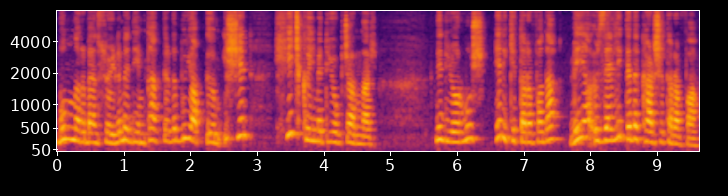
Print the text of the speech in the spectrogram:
Bunları ben söylemediğim takdirde bu yaptığım işin hiç kıymeti yok canlar. Ne diyormuş? Her iki tarafa da veya özellikle de karşı tarafa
